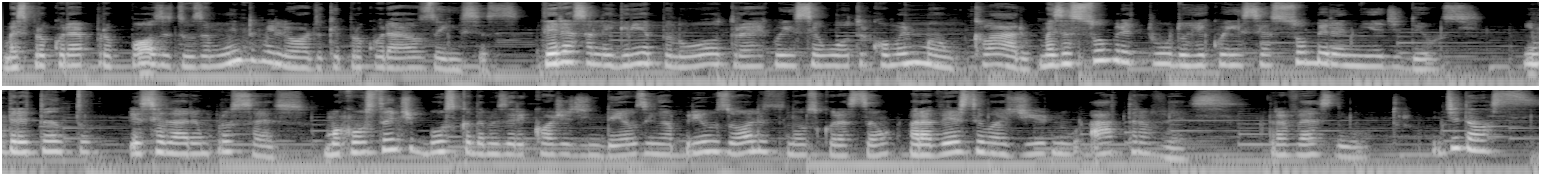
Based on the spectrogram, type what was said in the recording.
mas procurar propósitos é muito melhor do que procurar ausências. Ter essa alegria pelo outro é reconhecer o outro como irmão, claro, mas é sobretudo reconhecer a soberania de Deus. Entretanto, esse olhar é um processo, uma constante busca da misericórdia de Deus em abrir os olhos do nosso coração para ver seu agir no através, através do outro e de nós.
